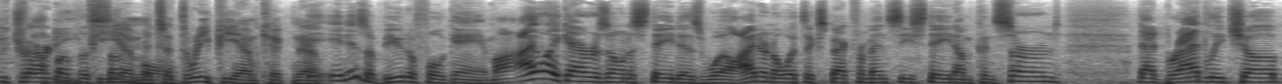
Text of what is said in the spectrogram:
backdrop 2:30 of the Sun p.m. It's a 3 p.m. kick now. It- is a beautiful game. I I like Arizona State as well. I don't know what to expect from NC State. I'm concerned that Bradley Chubb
